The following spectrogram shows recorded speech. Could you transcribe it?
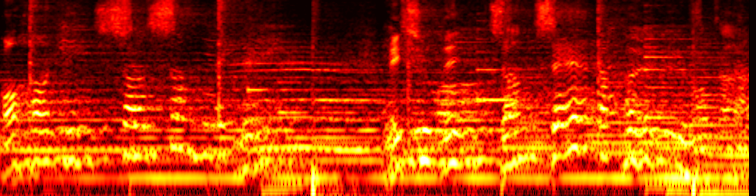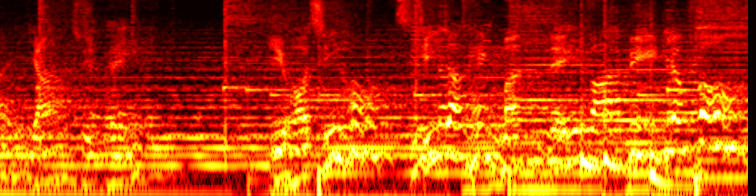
我看见伤心的你，你说你怎舍得去？无奈也绝美，如何止哭？只得轻吻你，话别让风。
